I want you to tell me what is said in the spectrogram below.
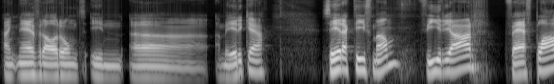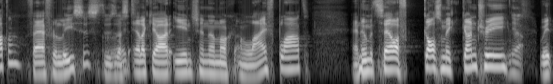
Hangt hij vooral rond in eh, Amerika. Zeer actief man. Vier jaar, vijf platen, vijf releases. Dus dat is elk jaar eentje en dan nog een live plaat. Hij noemt het zelf Cosmic Country. With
